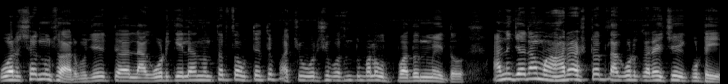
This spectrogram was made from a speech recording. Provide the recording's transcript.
वर्षानुसार म्हणजे त्या लागवड केल्यानंतर चौथ्या ते पाचव्या वर्षीपासून तुम्हाला उत्पादन मिळतं. आणि ज्यांना महाराष्ट्रात लागवड करायची आहे कुठेही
